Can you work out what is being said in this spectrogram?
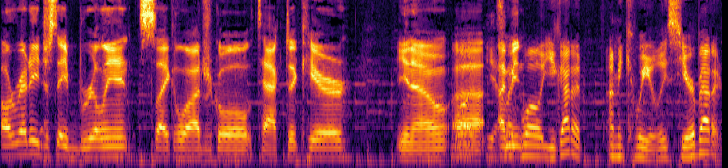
Already, just a brilliant psychological tactic here. You know, uh, yeah. I Like, mean, well, you gotta. I mean, can we at least hear about it?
